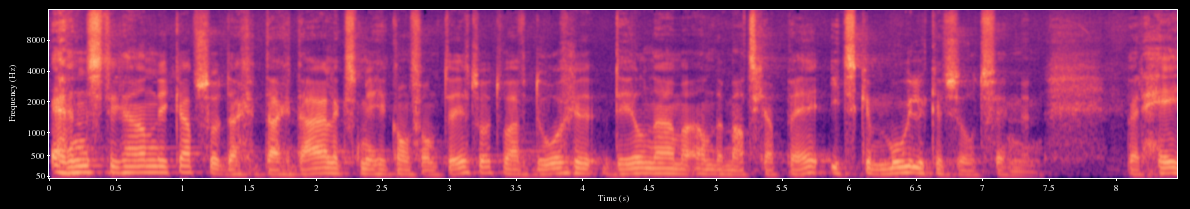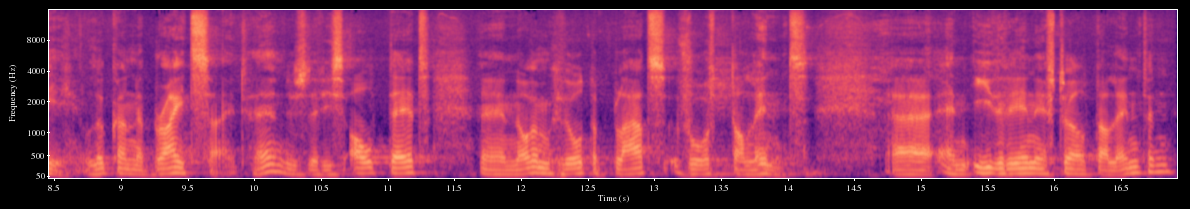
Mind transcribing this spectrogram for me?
ernstige handicaps, zodat je dagelijks mee geconfronteerd wordt, waardoor je deelname aan de maatschappij iets moeilijker zult vinden. Maar hey, look on the bright side. Hè? Dus er is altijd een enorm grote plaats voor talent. Uh, en iedereen heeft wel talenten.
